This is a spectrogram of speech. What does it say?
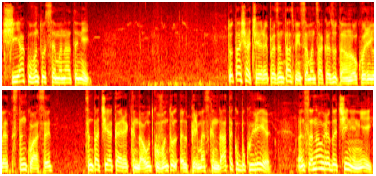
și ia cuvântul semănat în ei. Tot așa, cei reprezentați prin sămânța căzută în locurile stâncoase sunt aceia care, când aud cuvântul, îl primesc îndată cu bucurie, însă n-au rădăcini în ei,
